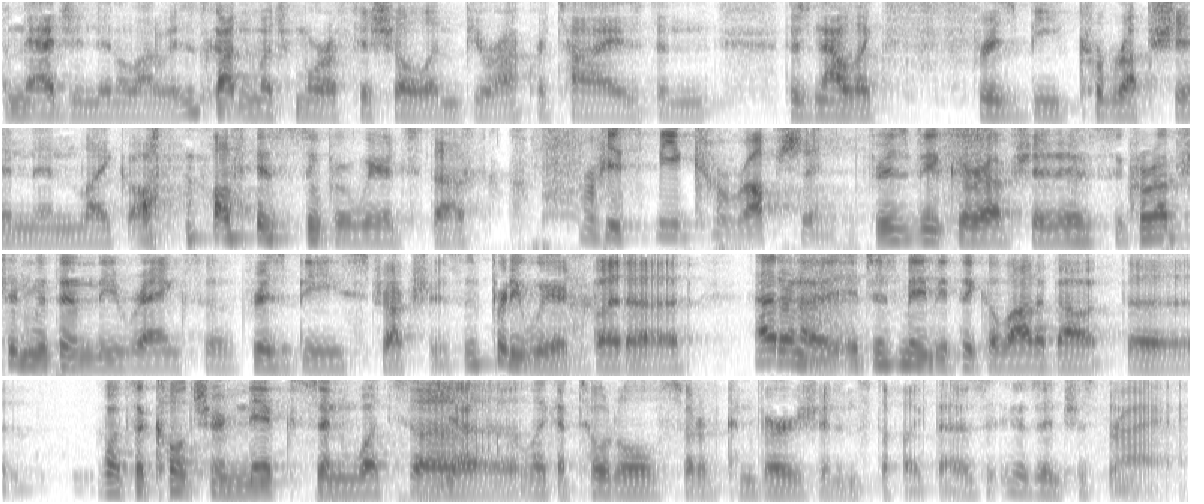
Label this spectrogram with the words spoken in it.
imagined in a lot of ways. It's gotten much more official and bureaucratized, and there's now like frisbee corruption and like all, all this super weird stuff. Frisbee corruption. Frisbee corruption is corruption within the ranks of frisbee structures. It's pretty weird, but uh, I don't know. It just made me think a lot about the what's a culture mix and what's uh, Yeah. like a total sort of conversion and stuff like that. It was, it was interesting. Right.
